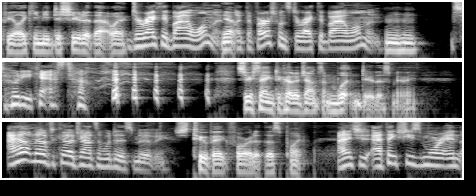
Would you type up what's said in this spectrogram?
feel like you need to shoot it that way. Directed by a woman. Yep. Like the first one's directed by a woman. hmm So who do you cast? So you're saying Dakota Johnson wouldn't do this movie? I don't know if Dakota Johnson would do this movie. She's too big for it at this point. I think she, I think she's more in.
